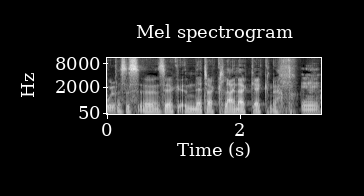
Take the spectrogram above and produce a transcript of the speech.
cool. Das ist äh, ein sehr netter kleiner Gag. Ne? Mhm.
